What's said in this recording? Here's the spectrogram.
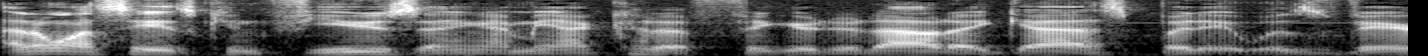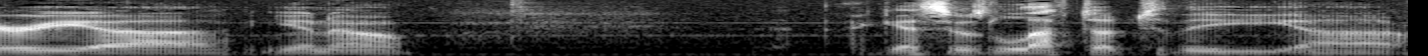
I don't want to say it's confusing. I mean, I could have figured it out, I guess, but it was very, uh, you know, I guess it was left up to the uh,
